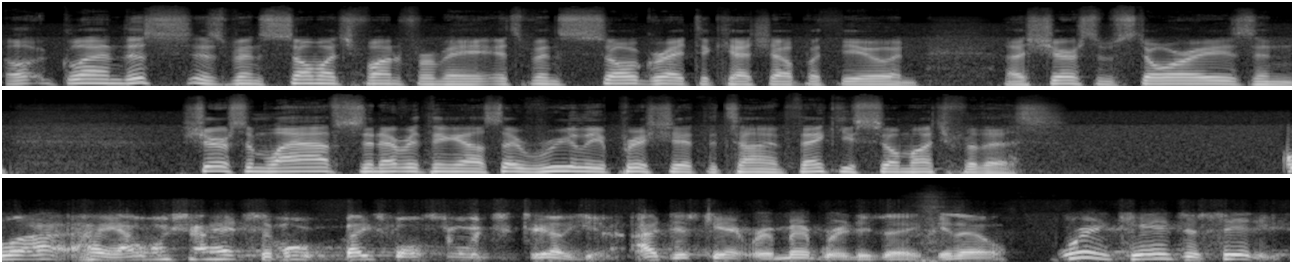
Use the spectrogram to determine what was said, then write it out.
Well, Glenn, this has been so much fun for me. It's been so great to catch up with you and uh, share some stories and share some laughs and everything else. I really appreciate the time. Thank you so much for this. Well, I, hey, I wish I had some more baseball stories to tell you. I just can't remember anything. You know, we're in Kansas City.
